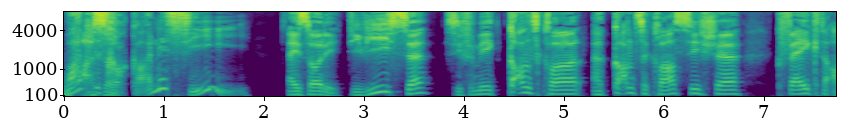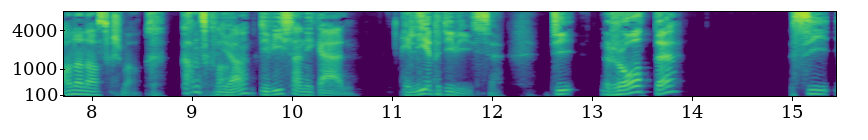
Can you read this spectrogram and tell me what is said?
What? Also- das kann gar nicht sein. Ey, sorry, die Weissen sind für mich ganz klar ein ganz klassischer, gefakter Ananasgeschmack. Ganz klar. Ja, die Weiss habe ich gern. Ich liebe die Weissen. Die roten sind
